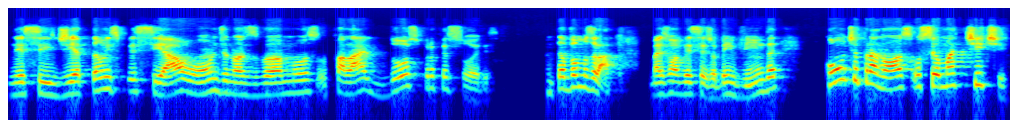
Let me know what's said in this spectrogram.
nesse dia tão especial onde nós vamos falar dos professores. Então vamos lá. Mais uma vez seja bem-vinda. Conte para nós o seu matite,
